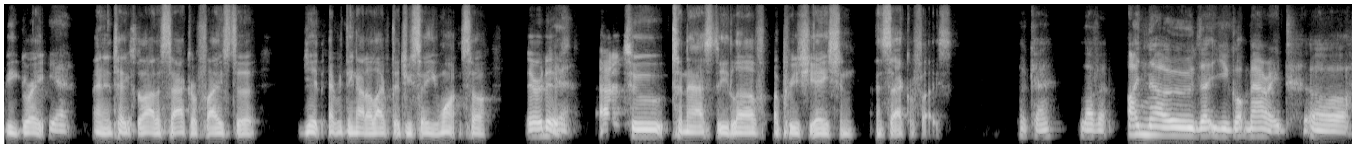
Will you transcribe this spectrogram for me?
be great. Yeah. And it takes a lot of sacrifice to get everything out of life that you say you want. So there it is. Yeah. Attitude, tenacity, love, appreciation, and sacrifice. Okay. Love it. I know that you got married, uh,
